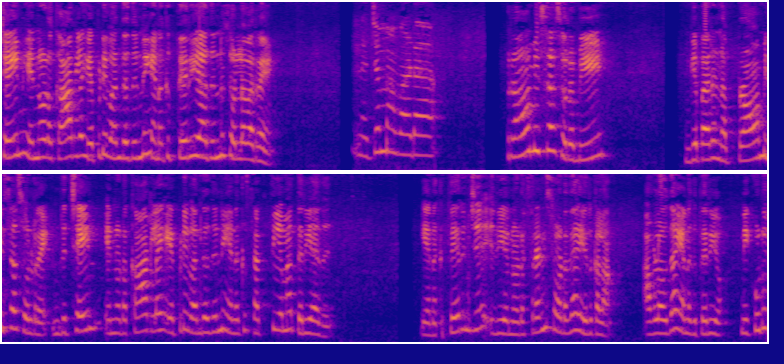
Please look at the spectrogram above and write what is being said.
செயின் என்னோட கார்ல எப்படி வந்ததுன்னு எனக்கு தெரியாதுன்னு சொல்ல வர்றேன். நிஜமாவாடா? ப்ராமிஸா சுரபி. இங்க பாரு நான் ப்ராமிஸா சொல்றேன். இந்த செயின் என்னோட கார்ல எப்படி வந்ததுன்னு எனக்கு சத்தியமா தெரியாது. எனக்கு தெரிஞ்சு இது என்னோட ஃப்ரெண்ட்ஸோட தான் இருக்கலாம். அவ்வளவுதான் எனக்கு தெரியும். நீ குடு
